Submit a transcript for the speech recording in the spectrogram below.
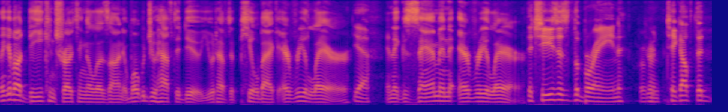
Think about deconstructing a lasagna what would you have to do you would have to peel back every layer Yeah. and examine every layer The cheese is the brain. We're going to take off the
